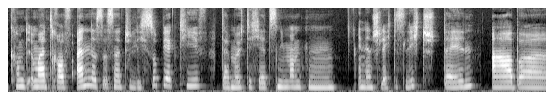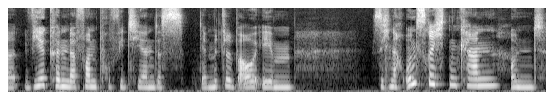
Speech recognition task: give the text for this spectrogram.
kommt immer drauf an, das ist natürlich subjektiv. Da möchte ich jetzt niemanden in ein schlechtes Licht stellen. Aber wir können davon profitieren, dass der Mittelbau eben sich nach uns richten kann und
